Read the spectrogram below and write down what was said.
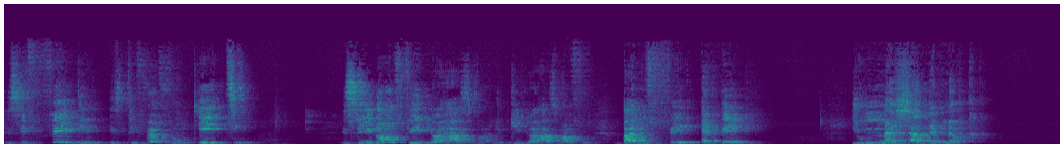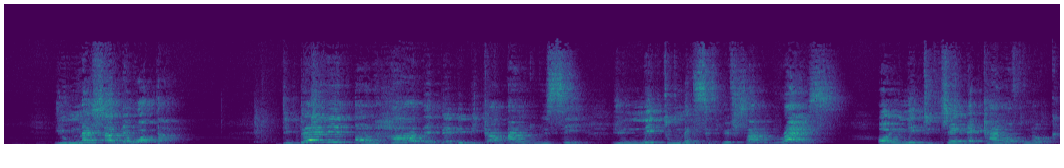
You see, feeding is different from eating. You see, you don't feed your husband, you give your husband food, but you feed a baby. You measure the milk, you measure the water. Depending on how the baby become angry, you see, you need to mix it with some rice or you need to change the kind of milk.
